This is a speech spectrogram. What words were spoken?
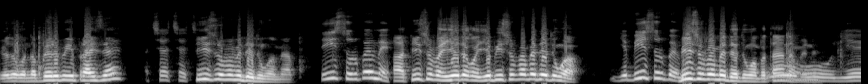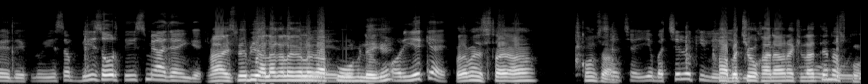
ये देखो नब्बे रुपए की प्राइस है। अच्छा अच्छा अच्छा। तीस रुपए में दे दूँगा मैं आपको। तीस रुपए में? हाँ तीस रुपए ये देखो ये बीस रुपए में दे दूँगा। ये बीस रूपए बीस रूपए में दे दूँगा बताया ना मैंने। ये देख लो ये सब बीस और तीस में आ जाएँगे। हाँ इसमें भी अलग अलग अलग आपको वो मिलेंगे। और ये क्या है? हाँ कौन सा? अच्छा अच्छा ये बच्चे लोग के लिए हाँ बच्चों को खाना वाना खिलाते हैं ना उसको।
